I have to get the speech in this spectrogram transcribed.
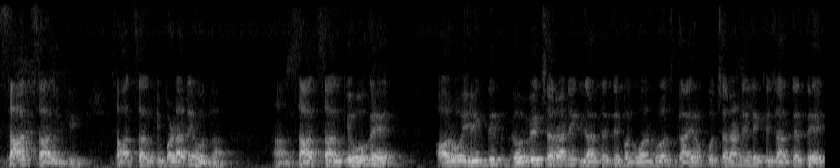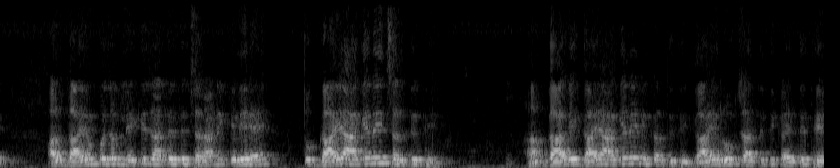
सात साल के। सात साल के बड़ा नहीं होता। हाँ सात साल के हो गए और वो एक दिन गव्य चराने जाते थे। भगवान रोज गायों को चराने लेके जाते थे और गायों को जब लेके जाते थे चराने के लिए तो गाय आगे नहीं चलती थी। हाँ गाय गाय आगे नहीं निकलती थी। गाय रुक जाती थी, कहते थे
